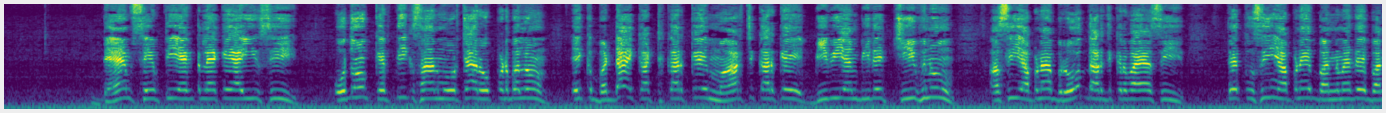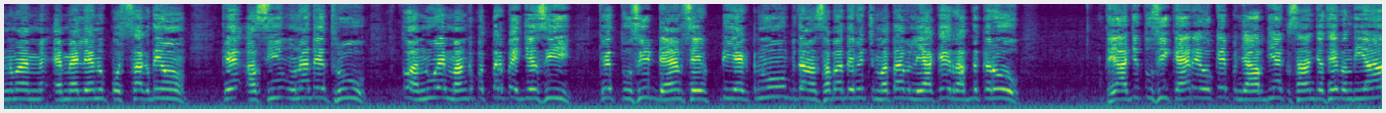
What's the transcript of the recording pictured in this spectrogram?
ਡੈਮ ਸੇਫਟੀ ਐਕਟ ਲੈ ਕੇ ਆਈ ਸੀ, ਉਦੋਂ ਕਿਰਤੀ ਕਿਸਾਨ ਮੋਰਚਾ ਰੋਪੜ ਵੱਲੋਂ ਇੱਕ ਵੱਡਾ ਇਕੱਠ ਕਰਕੇ, ਮਾਰਚ ਕਰਕੇ ਬੀਬੀਐਮਬੀ ਦੇ ਚੀਫ ਨੂੰ ਅਸੀਂ ਆਪਣਾ ਵਿਰੋਧ ਦਰਜ ਕਰਵਾਇਆ ਸੀ। ਤੇ ਤੁਸੀਂ ਆਪਣੇ 92 ਦੇ 92 ਐਮਐਲਏ ਨੂੰ ਪੁੱਛ ਸਕਦੇ ਹੋ ਕਿ ਅਸੀਂ ਉਹਨਾਂ ਦੇ ਥਰੂ ਤੁਹਾਨੂੰ ਇਹ ਮੰਗ ਪੱਤਰ ਭੇਜੇ ਸੀ ਕਿ ਤੁਸੀਂ ਡੈਮ ਸੇਫਟੀ ਐਕਟ ਨੂੰ ਵਿਧਾਨ ਸਭਾ ਦੇ ਵਿੱਚ ਮਤਾ ਲਿਆ ਕੇ ਰੱਦ ਕਰੋ। ਤੇ ਅੱਜ ਤੁਸੀਂ ਕਹਿ ਰਹੇ ਹੋ ਕਿ ਪੰਜਾਬ ਦੀਆਂ ਕਿਸਾਨ ਜਥੇਬੰਦੀਆਂ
